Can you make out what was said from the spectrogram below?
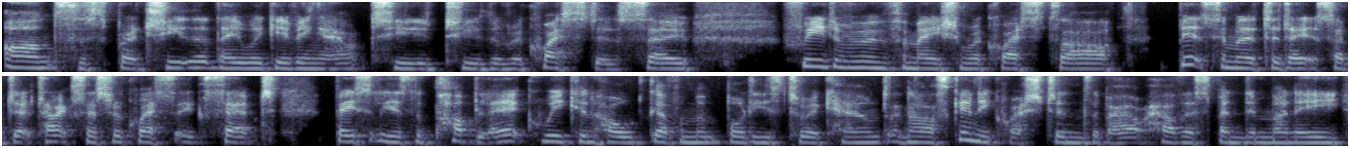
answer spreadsheet that they were giving out to to the requesters. So freedom of information requests are a bit similar to data subject access requests, except basically as the public, we can hold government bodies to account and ask any questions about how they're spending money.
